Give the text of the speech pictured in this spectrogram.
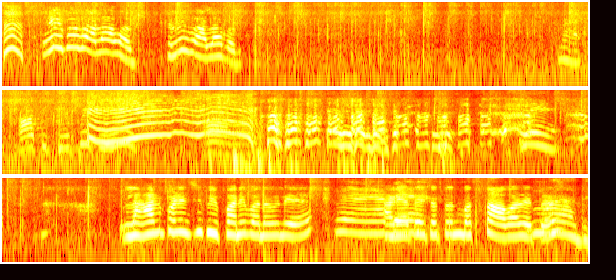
हे ए बघ आला आवाज हे बघ आला आवाज हा ती खेपी लहानपणीची पिपाणी बनवली आहे. आणि आता याच्यातून मस्त आवाज येतोय.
